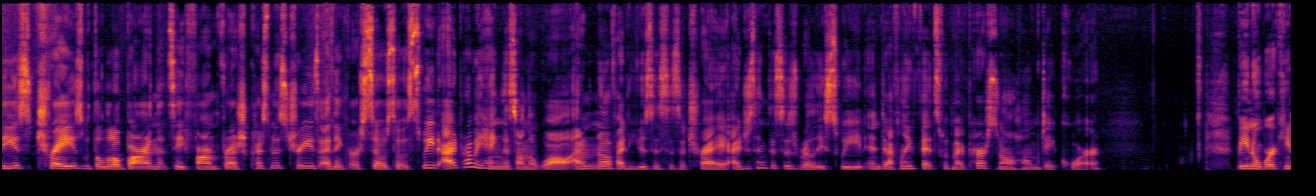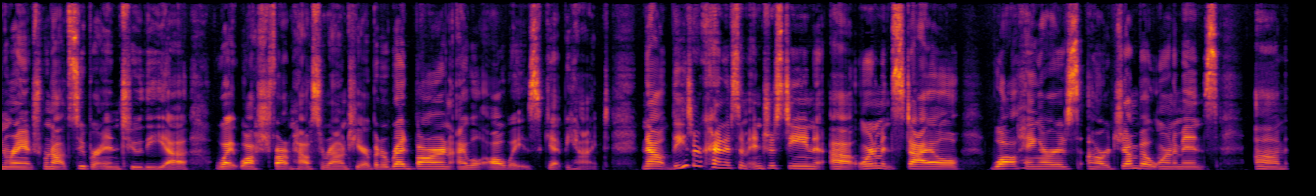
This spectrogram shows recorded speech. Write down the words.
These trays with the little barn that say Farm Fresh Christmas trees, I think are so, so sweet. I'd probably hang this on the wall. I don't know if I'd use this as a tray. I just think this is really sweet and definitely fits with my personal home decor being a working ranch, we're not super into the uh, whitewashed farmhouse around here, but a red barn I will always get behind. Now, these are kind of some interesting uh, ornament style wall hangers or jumbo ornaments. Um,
